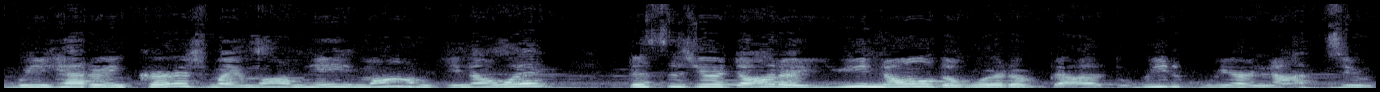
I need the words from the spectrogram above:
we had to encourage my mom, hey, mom, you know what? This is your daughter. You know the word of God. We, we are not to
